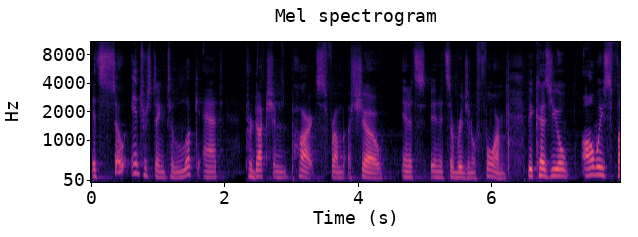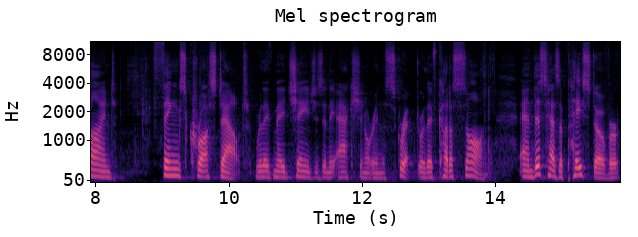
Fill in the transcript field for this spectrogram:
it's so interesting to look at production parts from a show in its, in its original form, because you'll always find things crossed out where they've made changes in the action or in the script, or they've cut a song and this has a paste over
